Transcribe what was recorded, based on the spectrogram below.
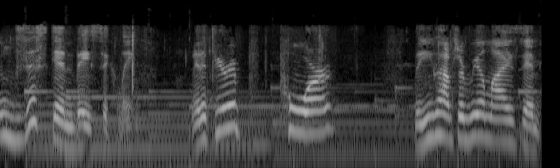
exist in, basically. And if you're poor, then you have to realize that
